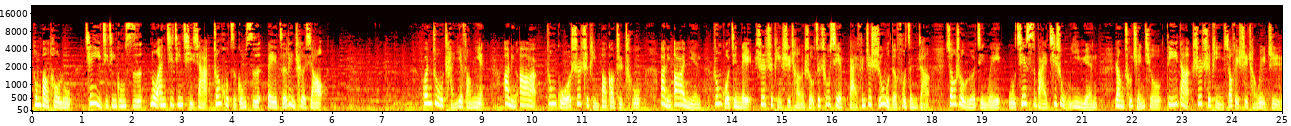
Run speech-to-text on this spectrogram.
通报透露，千亿基金公司诺安基金旗下专户子公司被责令撤销。关注产业方面。二零二二中国奢侈品报告指出，二零二二年中国境内奢侈品市场首次出现百分之十五的负增长，销售额仅为五千四百七十五亿元，让出全球第一大奢侈品消费市场位置。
